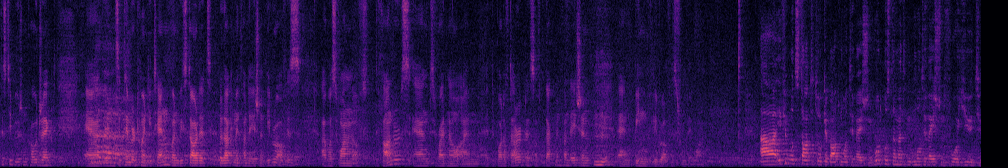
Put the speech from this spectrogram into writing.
distribution project. And in September 2010, when we started the Document Foundation at LibreOffice, I was one of the founders and right now I'm at the board of directors of the Document Foundation mm -hmm. and been with LibreOffice from day one. Uh, if you would start to talk about motivation, what was the motivation for you to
